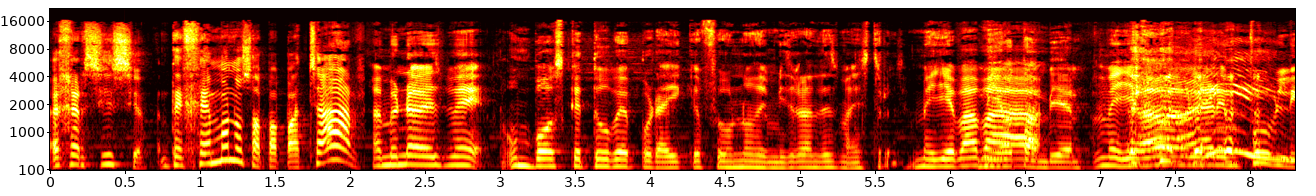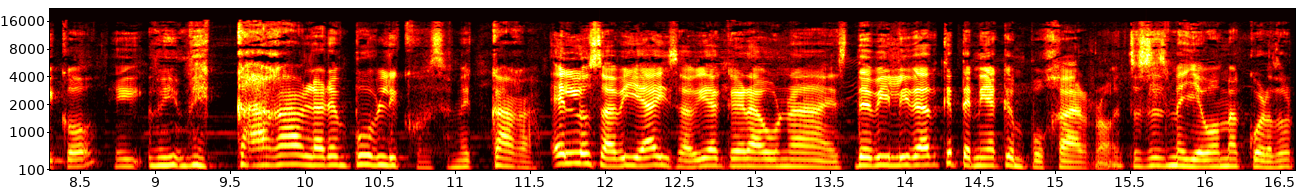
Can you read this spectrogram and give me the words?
Ejercicio. Dejémonos apapachar. A mí una vez me, un boss que tuve por ahí, que fue uno de mis grandes maestros, me llevaba. Mío también. Me llevaba a hablar en público y me, me caga hablar en público, se me caga. Él lo sabía y sabía que era una debilidad que tenía que empujar, ¿no? Entonces me llevó, me acuerdo,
